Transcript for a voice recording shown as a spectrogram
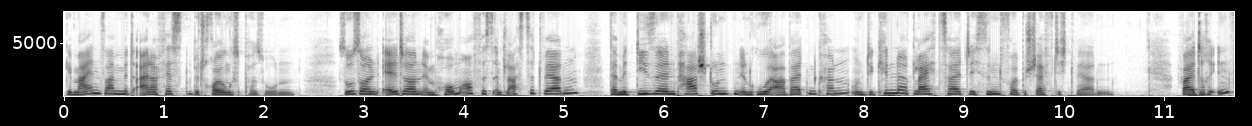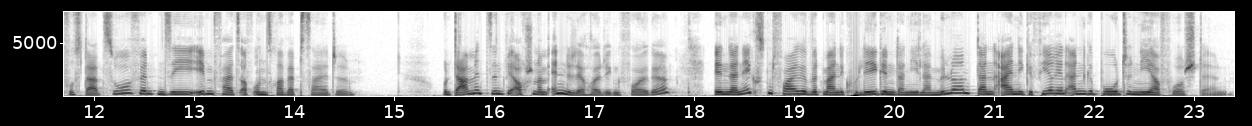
gemeinsam mit einer festen Betreuungsperson. So sollen Eltern im Homeoffice entlastet werden, damit diese ein paar Stunden in Ruhe arbeiten können und die Kinder gleichzeitig sinnvoll beschäftigt werden. Weitere Infos dazu finden Sie ebenfalls auf unserer Webseite. Und damit sind wir auch schon am Ende der heutigen Folge. In der nächsten Folge wird meine Kollegin Daniela Müller dann einige Ferienangebote näher vorstellen.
